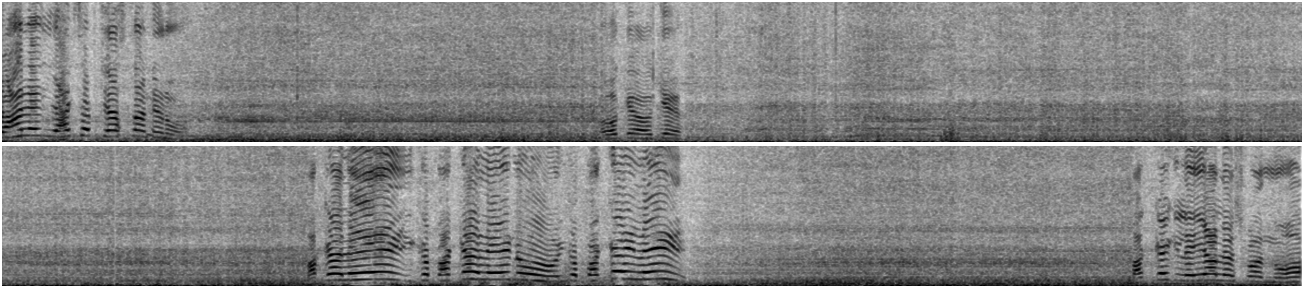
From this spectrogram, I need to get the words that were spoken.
ఛాలెంజ్ యాక్సెప్ట్ చేస్తాను నేను. Okay okay. పక్కలే ఇక పక్క లేను ఇక పక్క లే. పక్కకి లేయాలి యశ్వంత్ నువ్వు.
